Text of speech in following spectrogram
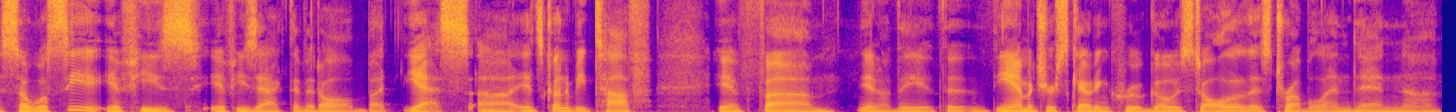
so we'll see if he's if he's active at all. But yes, it's going to be tough if um, you know the, the the amateur scouting crew goes to all of this trouble and then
